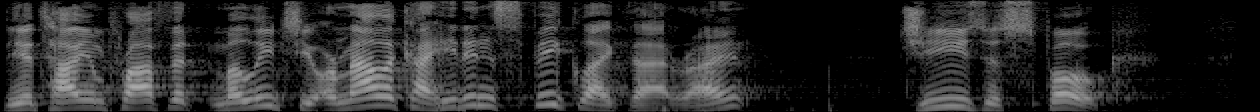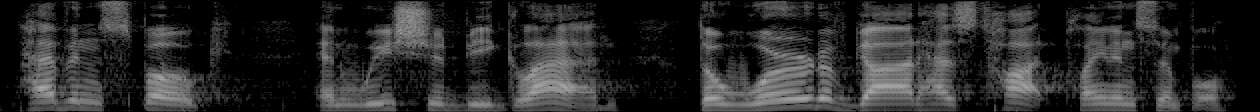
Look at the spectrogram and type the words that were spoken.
The Italian prophet Malachi or Malachi, he didn't speak like that, right? Jesus spoke. Heaven spoke, and we should be glad. The Word of God has taught, plain and simple,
